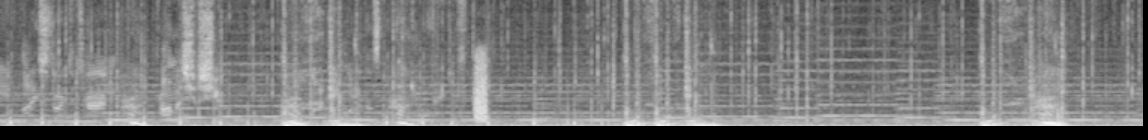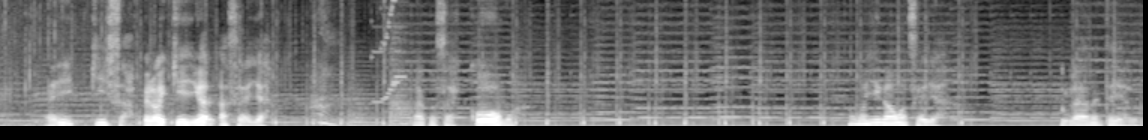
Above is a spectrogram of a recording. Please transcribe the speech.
If I start to turn, promise you'll shoot. Quizás, pero hay que llegar hacia allá. La cosa es cómo. ¿Cómo llegamos hacia allá? Claramente hay algo.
